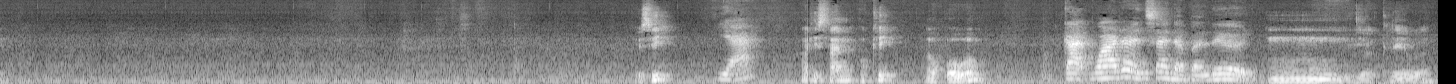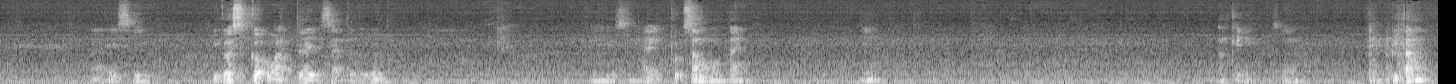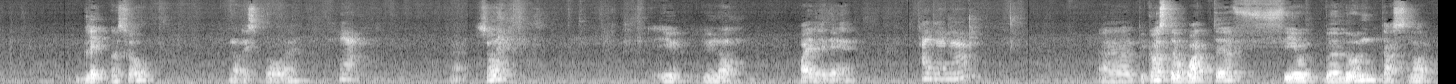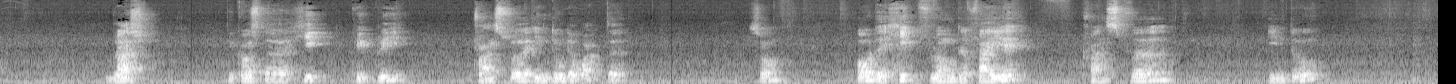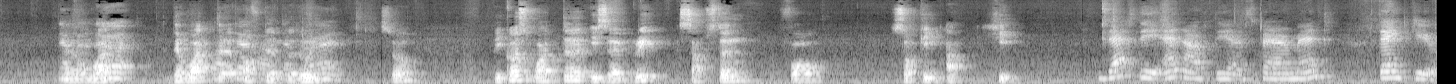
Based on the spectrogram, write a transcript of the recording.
You see? Yeah. What this time? Okay. No problem. Got water inside the balloon. Hmm, you're clever. Ah, I see. Because got water inside the balloon. See. I put some more time. Okay. Okay, so become black also. Not explore, eh? Yeah. Ah, so you you know why like that? Eh? I don't know. Uh, because the water filled balloon does not blush because the heat quickly transfer into the water so all the heat from the fire transfer into The The wat- the water, water of the balloon balloon. so because water is a great substance for soaking up heat That's the end of the experiment. Thank you.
